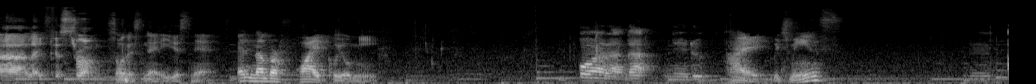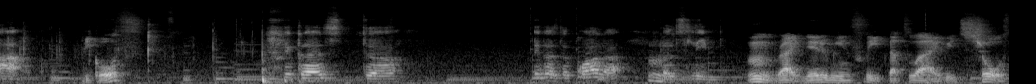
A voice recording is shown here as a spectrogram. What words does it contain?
Uh, like uh, strong. そうですね。いいですね。And number five, 暦。コアラが寝る。はい。Which means? うんあ、 Because? because the because the koala will sleep. うん、right. 寝る means sleep. That's why which shows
